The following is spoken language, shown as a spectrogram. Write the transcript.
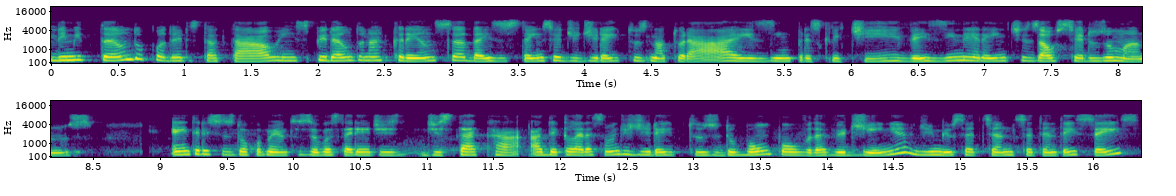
limitando o poder estatal e inspirando na crença da existência de direitos naturais, imprescritíveis, inerentes aos seres humanos. Entre esses documentos, eu gostaria de destacar a Declaração de Direitos do Bom Povo da Virgínia, de 1776.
